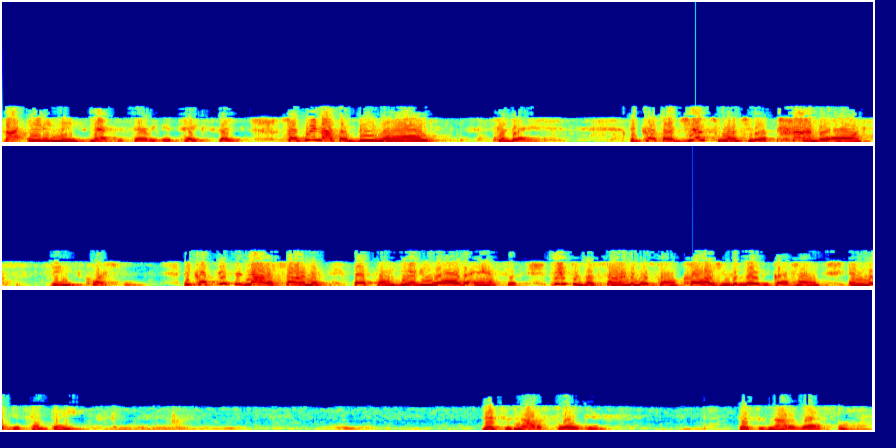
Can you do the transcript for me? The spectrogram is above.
By any means necessary, it takes faith. So we're not going to be long today because I just want you to ponder on these questions. Because this is not a sermon that's going to give you all the answers. This is a sermon that's going to cause you to maybe go home and look at some things. This is not a slogan. This is not a rap song.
